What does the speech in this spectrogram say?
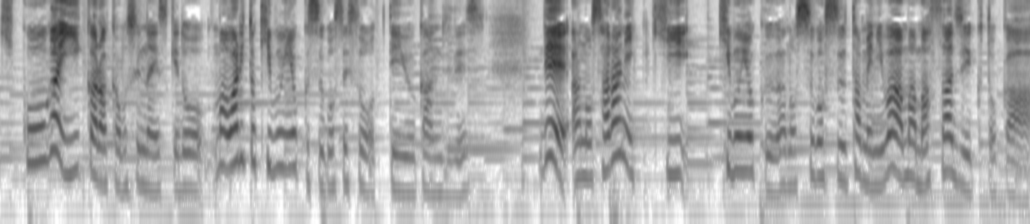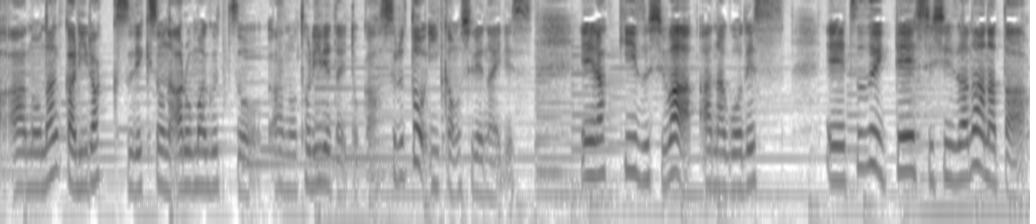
気候がいいからかもしれないですけど、まあ、割と気分よく過ごせそうっていう感じです。で、あの、さらに気、気分よくあの過ごすためには、まあ、マッサージ行くとかあのなんかリラックスできそうなアロマグッズをあの取り入れたりとかするといいかもしれないです、えー、ラッキー寿司はアナゴです、えー、続いて獅子座のあなた、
